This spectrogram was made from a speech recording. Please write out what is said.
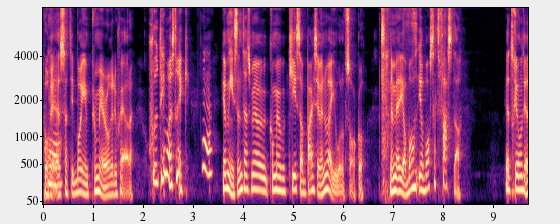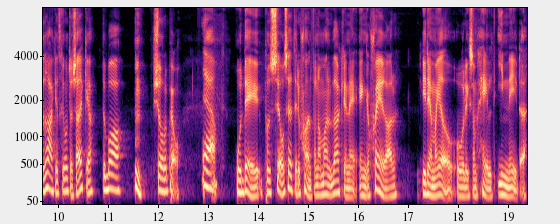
På, Ja. Jag satt bara i en Premiere och redigerade. Sju timmar i sträck! Ja. Jag minns inte ens om jag kom ihåg att kissa och bajsa. Jag vet inte vad jag gjorde för saker. Nej, men jag, bara, jag bara satt fast där. Jag tror inte jag drack, jag tror inte jag käkade. Det bara mm, körde på. Ja. Och det, på så sätt är det skönt, för när man verkligen är engagerad i det man gör och liksom helt inne i det,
